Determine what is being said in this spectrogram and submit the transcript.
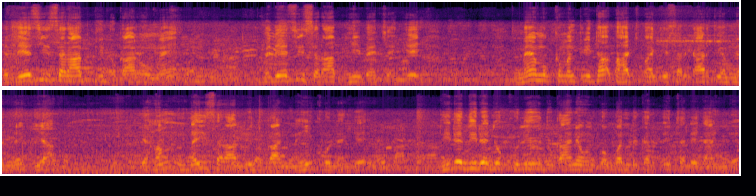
कि देसी शराब की दुकानों में विदेशी शराब भी बेचेंगे। मैं मुख्यमंत्री था भाजपा की सरकार थी हमने तय किया कि हम नई शराब की दुकान नहीं खोलेंगे। धीरे धीरे जो खुली हुई दुकानें उनको बंद करते चले जाएँगे।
